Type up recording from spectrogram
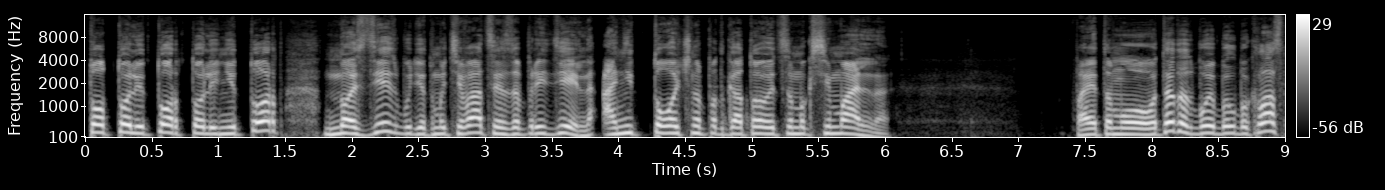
то, то ли торт, то ли не торт, но здесь будет мотивация запредельна. Они точно подготовятся максимально. Поэтому вот этот бой был бы класс.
